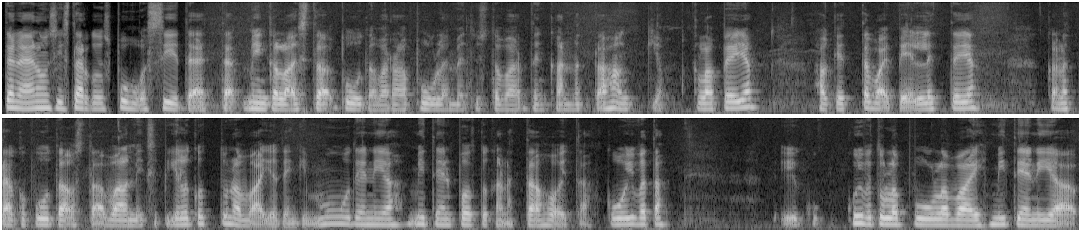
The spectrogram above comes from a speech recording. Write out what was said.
Tänään on siis tarkoitus puhua siitä, että minkälaista puutavaraa puulämmitystä varten kannattaa hankkia. Klapeja, haketta vai pellettejä? Kannattaako puuta ostaa valmiiksi pilkottuna vai jotenkin muuten? Ja miten poltto kannattaa hoitaa? Kuivata – kuivatulla puulla vai miten ja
